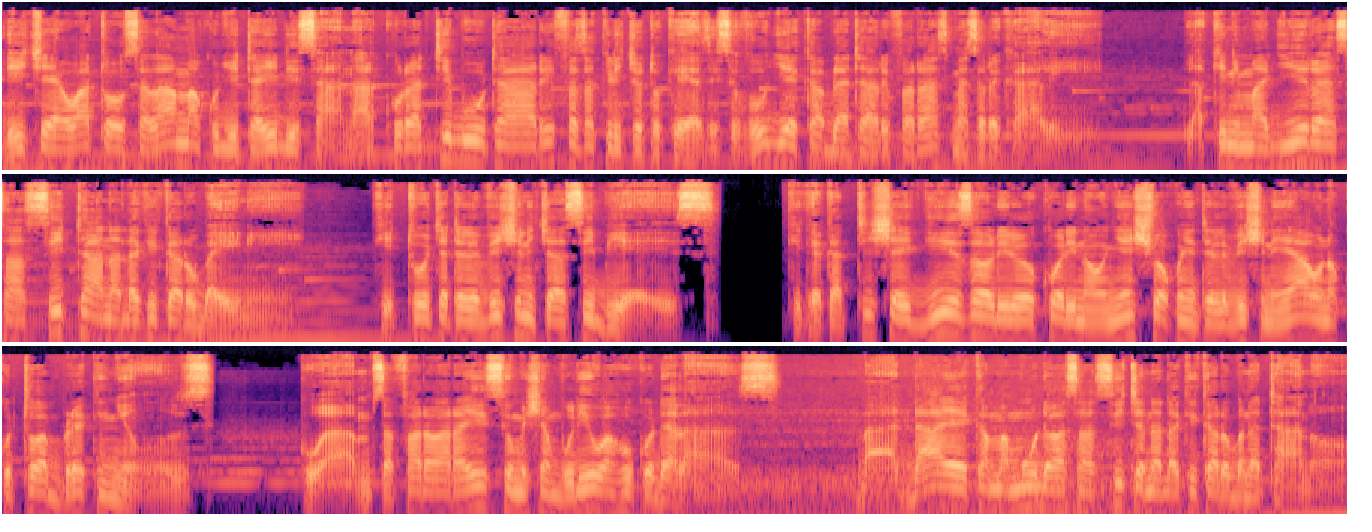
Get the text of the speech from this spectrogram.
Licha ya watu wa usalama kujitahidi sana kuratibu taarifa za kilichotokea zisivuje kabla ya taarifa rasmi ya serikali. Lakini majira ya saa sita na dakika 40, kituo cha televisheni cha CBS kikakatisha igizo lililokuwa linaonyeshwa kwenye televisheni yao na kutoa breaking news kuwa msafara wa rais umeshambuliwa huko Dallas. Baadaye kama muda wa saa sita na dakika 45,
